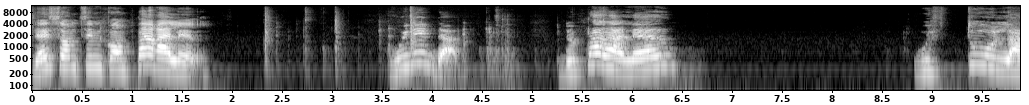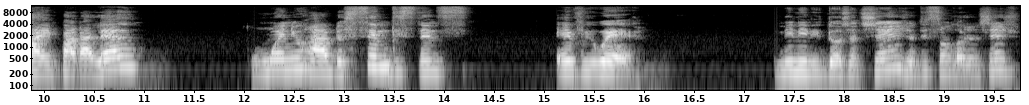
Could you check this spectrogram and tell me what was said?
there's something called parallel. We need that. The parallel with two line parallel when you have the same distance everywhere. Meaning it doesn't change. The distance doesn't change.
